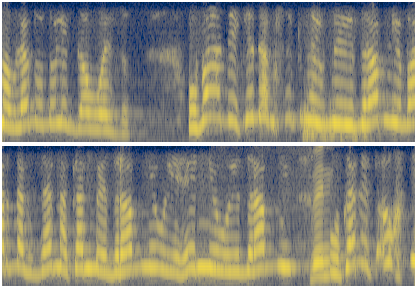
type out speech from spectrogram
ما اولاده دول اتجوزوا. وبعد كده مسكني بيضربني بردك زي ما كان بيضربني ويهني ويضربني. فين- وكانت أختي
